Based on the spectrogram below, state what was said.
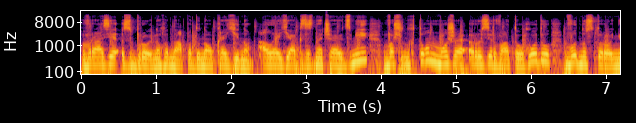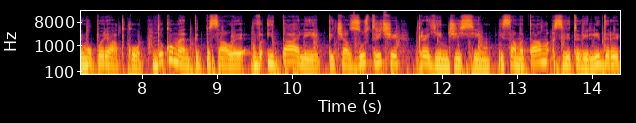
в разі збройного нападу на Україну. Але як зазначають змі, Вашингтон може розірвати угоду в односторонньому порядку. Документ підписали в Італії під час зустрічі країн G7. І саме там світові лідери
